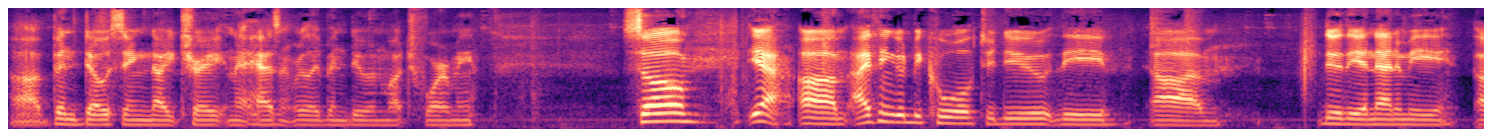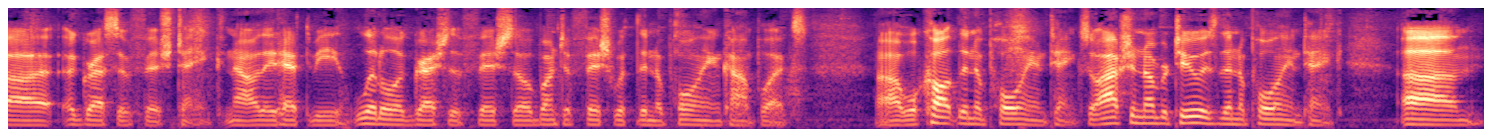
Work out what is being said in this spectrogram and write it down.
Uh, been dosing nitrate and it hasn't really been doing much for me. So, yeah, um, I think it would be cool to do the um, do the anemone uh, aggressive fish tank. Now they'd have to be little aggressive fish, so a bunch of fish with the Napoleon complex. Uh, we'll call it the Napoleon tank. So option number two is the Napoleon tank. Um,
